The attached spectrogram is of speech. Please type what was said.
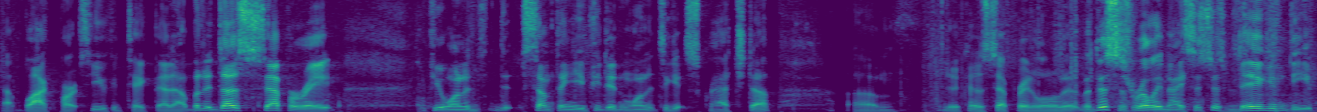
that black part, so you could take that out. But it does separate if you wanted something, if you didn't want it to get scratched up, um, you kind of separate a little bit. But this is really nice. It's just big and deep,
